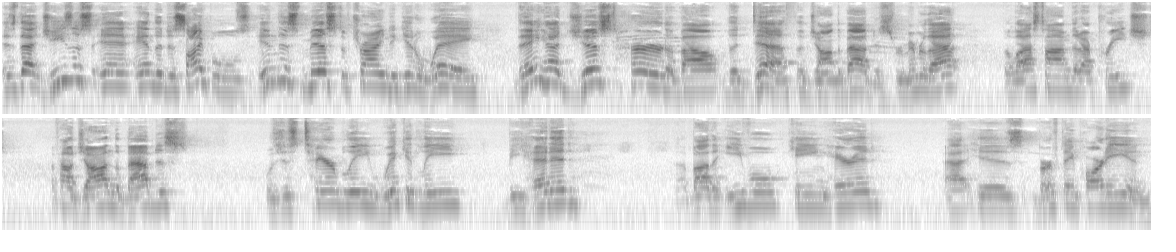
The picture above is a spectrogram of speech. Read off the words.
is that Jesus and the disciples, in this mist of trying to get away, they had just heard about the death of John the Baptist. Remember that? The last time that I preached? of how John the Baptist was just terribly, wickedly beheaded Uh, by the evil King Herod at his birthday party. And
